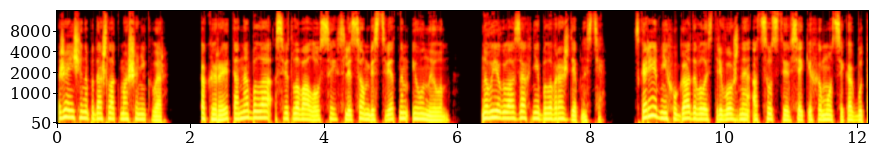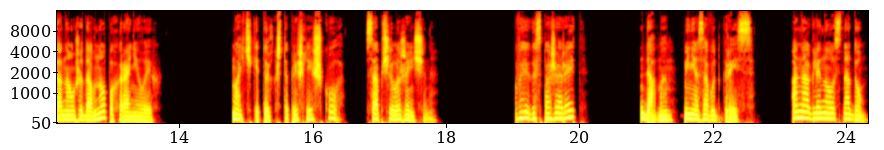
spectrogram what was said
Женщина подошла к машине Клэр. Как и Рейд, она была светловолосой, с лицом бесцветным и унылым, но в ее глазах не было враждебности. Скорее в них угадывалось тревожное отсутствие всяких эмоций, как будто она уже давно похоронила их. «Мальчики только что пришли из школы», — сообщила женщина. «Вы госпожа Рейд?» «Да, мэм, меня зовут Грейс». Она оглянулась на дом.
